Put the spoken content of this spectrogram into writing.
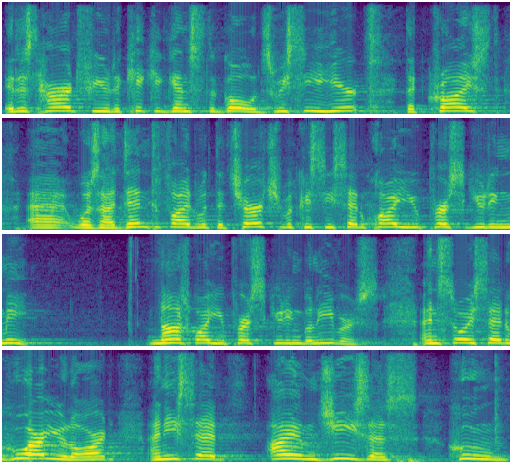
It is hard for you to kick against the goads. We see here that Christ uh, was identified with the church because he said, Why are you persecuting me? Not why are you persecuting believers. And so he said, Who are you, Lord? And he said, I am Jesus whom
